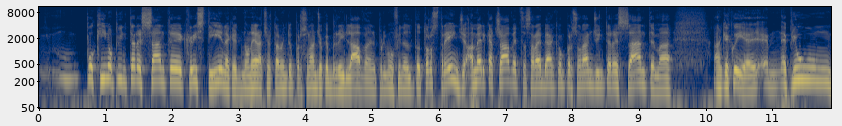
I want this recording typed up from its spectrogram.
Un pochino più interessante Christine, che non era certamente un personaggio che brillava nel primo film del Doctor Strange. America Chavez sarebbe anche un personaggio interessante, ma anche qui è, è, è più un,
